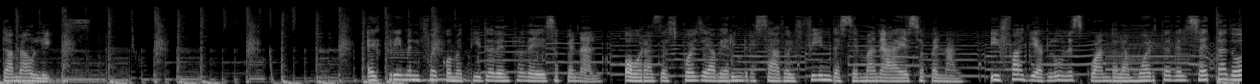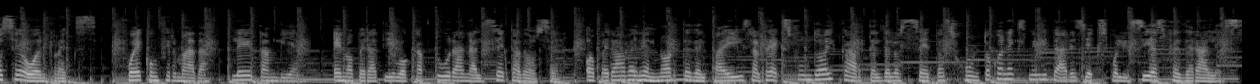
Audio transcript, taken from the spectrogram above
Tamaulipas. El crimen fue cometido dentro de ese penal, horas después de haber ingresado el fin de semana a ese penal, y fue ayer lunes cuando la muerte del Z12 o el Rex, fue confirmada. Lee también, en operativo capturan al Z12, operaba en el norte del país el Rex fundó el cártel de los Zetas junto con exmilitares y expolicías federales.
